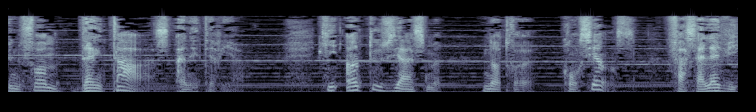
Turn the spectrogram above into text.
une forme d'intase à l'intérieur, qui enthousiasme notre conscience face à la vie,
